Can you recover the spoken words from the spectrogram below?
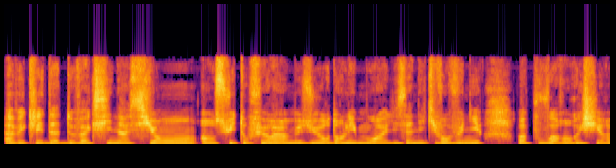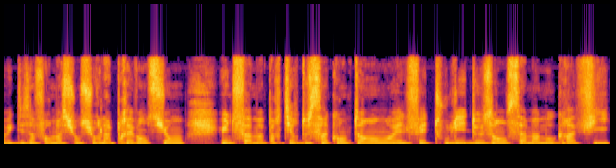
avec les dates de vaccination. Ensuite, au fur et à mesure, dans les mois et les années qui vont venir, on va pouvoir enrichir avec des informations sur la prévention. Une femme à partir de 50 ans, elle fait tous les deux ans sa mammographie.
